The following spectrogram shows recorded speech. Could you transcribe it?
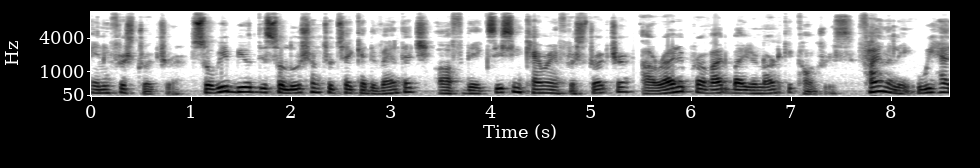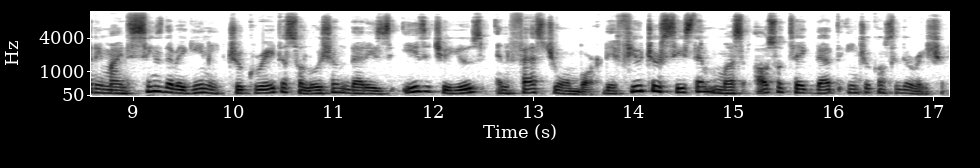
and infrastructure, so we built this solution to take advantage of the existing camera infrastructure already provided by the Nordic countries. Finally, we had in mind since the beginning to create a solution that is easy to use and fast to onboard. The future system must also take that into consideration.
